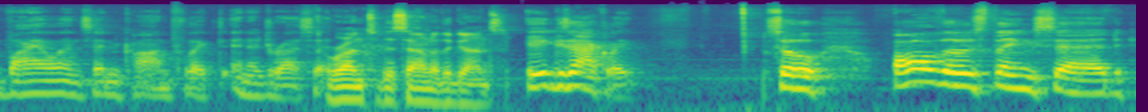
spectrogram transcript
violence and conflict and address it. Run to the sound of the guns. Exactly. So, all those things said,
